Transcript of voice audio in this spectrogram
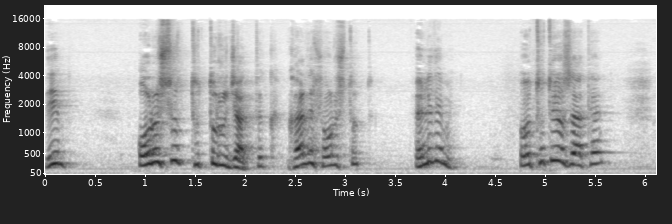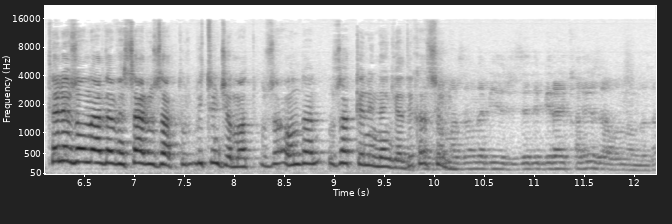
Değil mi? Oruçlu tutturacaktık. Kardeş oruç tut. Öyle değil mi? O tutuyor zaten. Televizyonlarda vesaire uzak dur. Bütün cemaat uzak, ondan uzak gelinden söyle. Ramazan'da biz Rize'de bir ay kalıyoruz abi onlarla da.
